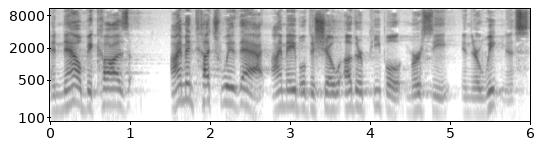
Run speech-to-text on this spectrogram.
And now, because I'm in touch with that, I'm able to show other people mercy in their weakness.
